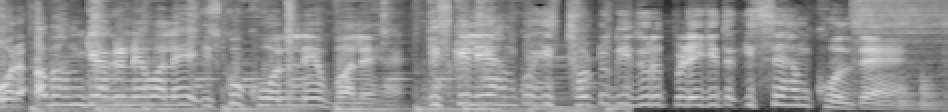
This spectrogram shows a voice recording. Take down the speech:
और अब हम क्या करने वाले हैं? इसको खोलने वाले हैं। इसके लिए हमको इस छोटू की ज़रूरत पड़ेगी तो इससे हम खोलते हैं।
